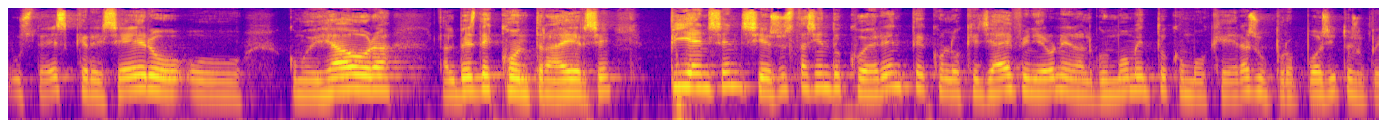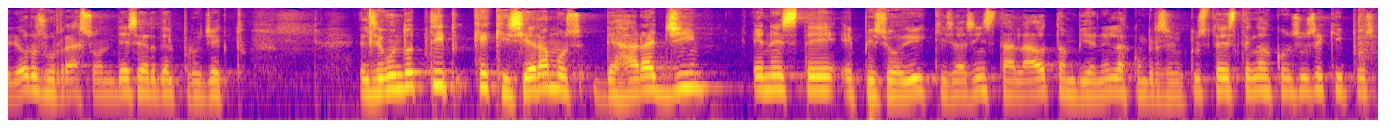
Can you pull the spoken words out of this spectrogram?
ustedes crecer o, o, como dije ahora, tal vez de contraerse, piensen si eso está siendo coherente con lo que ya definieron en algún momento como que era su propósito superior o su razón de ser del proyecto. El segundo tip que quisiéramos dejar allí en este episodio y quizás instalado también en la conversación que ustedes tengan con sus equipos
